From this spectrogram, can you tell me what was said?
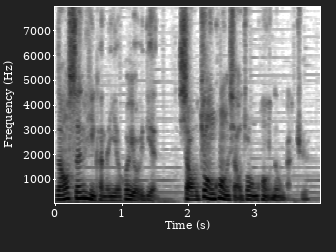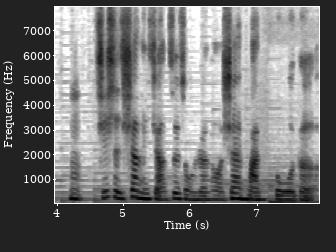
然后身体可能也会有一点小状况、小状况的那种感觉。嗯，其实像你讲这种人哦，现在蛮多的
